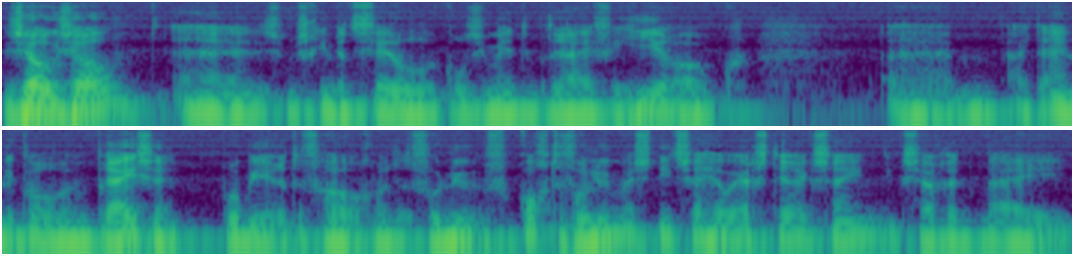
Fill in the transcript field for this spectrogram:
zo-zo. Eh, dus misschien dat veel consumentenbedrijven hier ook ehm, uiteindelijk wel hun prijzen proberen te verhogen. Maar dat volu verkochte volumes niet zo heel erg sterk zijn. Ik zag het bij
